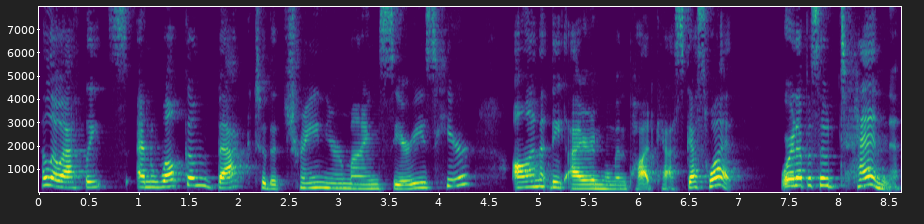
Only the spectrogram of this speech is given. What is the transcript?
Hello, athletes, and welcome back to the Train Your Mind series here on the Iron Woman podcast. Guess what? We're at episode 10,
